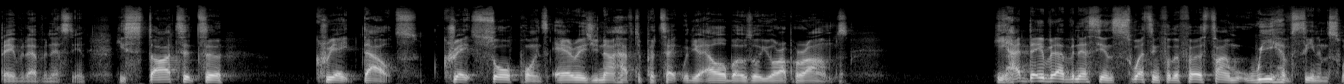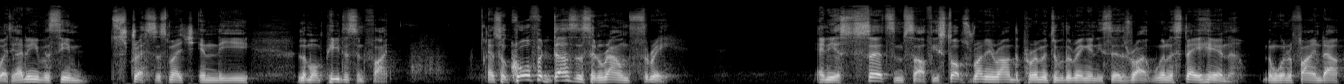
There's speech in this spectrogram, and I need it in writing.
David Avanesyan. He started to create doubts, create sore points, areas you now have to protect with your elbows or your upper arms. He had David Avanesyan sweating for the first time we have seen him sweating. I didn't even see him stressed this much in the Lamont Peterson fight. And so Crawford does this in round three. And he asserts himself. He stops running around the perimeter of the ring and he says, Right, we're going to stay here now. I'm going to find out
